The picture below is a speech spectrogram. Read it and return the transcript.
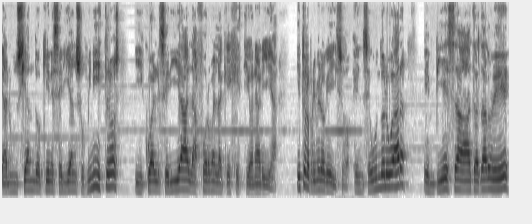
anunciando quiénes serían sus ministros y cuál sería la forma en la que gestionaría. Esto es lo primero que hizo. En segundo lugar, empieza a tratar de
